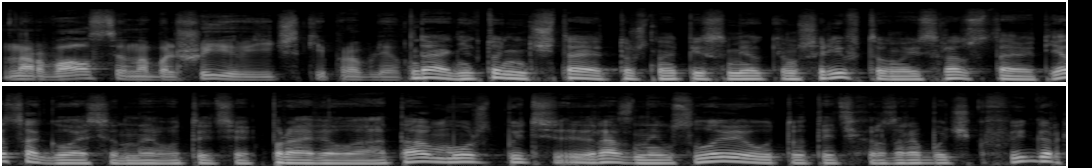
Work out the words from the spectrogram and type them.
нарвался на большие юридические проблемы. Да, никто не читает то, что написано мелким шрифтом, и сразу ставит «я согласен на вот эти правила», а там может быть разные условия вот, вот этих разработчиков игр.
